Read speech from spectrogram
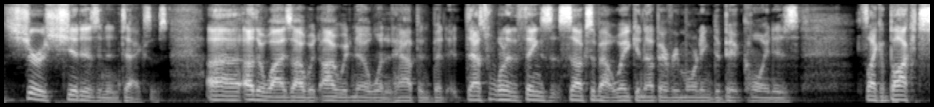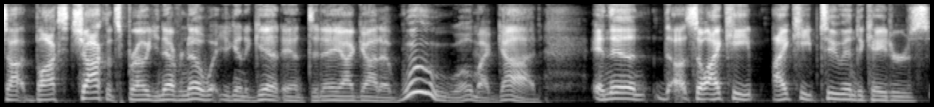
Sure as shit isn't in Texas. Uh, otherwise, I would I would know when it happened. But that's one of the things that sucks about waking up every morning to Bitcoin is it's like a box of box of chocolates, bro. You never know what you're gonna get. And today I got a woo! Oh my god! And then so I keep I keep two indicators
